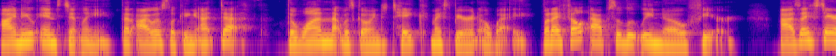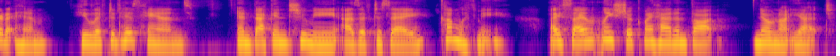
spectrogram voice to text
I knew instantly that I was looking at death, the one that was going to take my spirit away. But I felt absolutely no fear. As I stared at him, he lifted his hands and beckoned to me as if to say, Come with me. I silently shook my head and thought, No, not yet.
